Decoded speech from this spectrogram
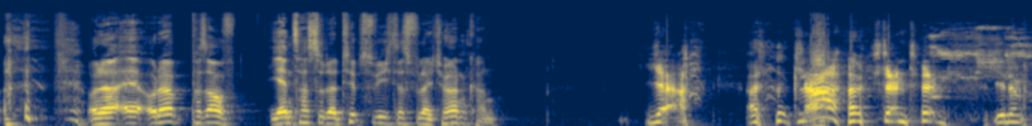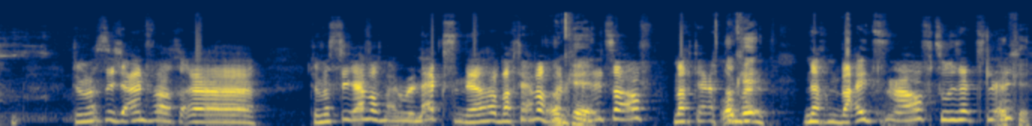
Oder, äh, oder, pass auf, Jens, hast du da Tipps, wie ich das vielleicht hören kann? Ja, also klar habe ich dann Tipp. Ja, du, musst dich einfach, äh, du musst dich einfach mal relaxen, ja. Mach dir einfach mal Okay. einen Pilz auf, mach dir einfach Okay. mal noch einen Weizen auf zusätzlich. Okay.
